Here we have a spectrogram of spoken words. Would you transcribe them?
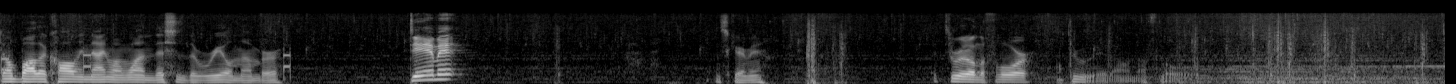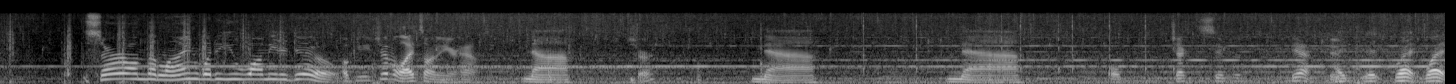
Don't bother calling 911. This is the real number. Damn it! That scared me. I threw it on the floor. Threw it on the floor. Sir, on the line, what do you want me to do? Oh, can you turn the lights on in your house? Nah, Sure. nah, nah. Well, check to see if it... Yeah, dude. I, it, what, what?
